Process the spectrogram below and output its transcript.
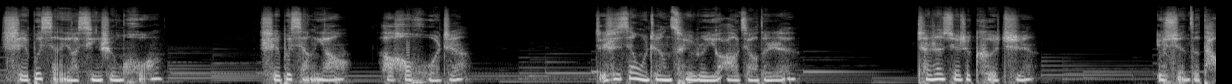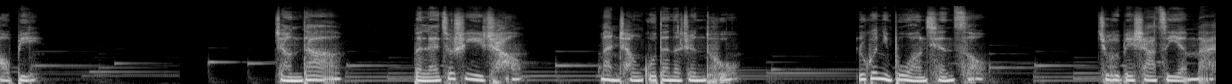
谁不想要新生活？谁不想要好好活着？只是像我这样脆弱又傲娇的人。常常学着克制，又选择逃避。长大，本来就是一场漫长孤单的征途。如果你不往前走，就会被沙子掩埋。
